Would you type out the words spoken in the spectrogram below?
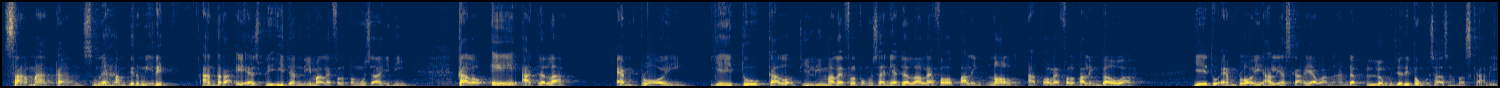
samakan, sebenarnya hampir mirip antara E, S, B, I, dan 5 level pengusaha ini. Kalau E adalah employee, yaitu kalau di 5 level pengusaha ini adalah level paling nol atau level paling bawah, yaitu employee alias karyawan. Anda belum menjadi pengusaha sama sekali.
